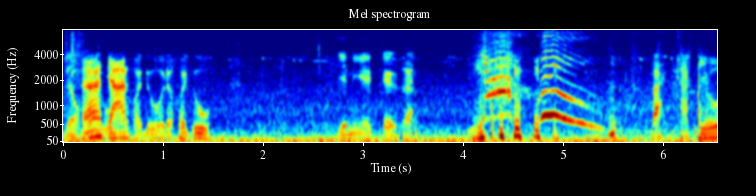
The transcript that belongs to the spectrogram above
เดี๋ยวอะอาจารย์ คอยดู เดี๋ยวคอยดู เย็นนี้เจอกัน ไปขักอยู่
